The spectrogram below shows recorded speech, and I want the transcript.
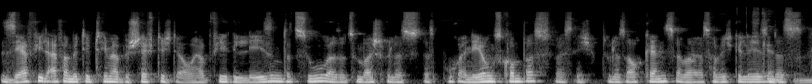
sehr viel einfach mit dem Thema beschäftigt auch. Ich habe viel gelesen dazu, also zum Beispiel das, das Buch Ernährungskompass, ich weiß nicht, ob du das auch kennst, aber das habe ich gelesen. Ich das mhm.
